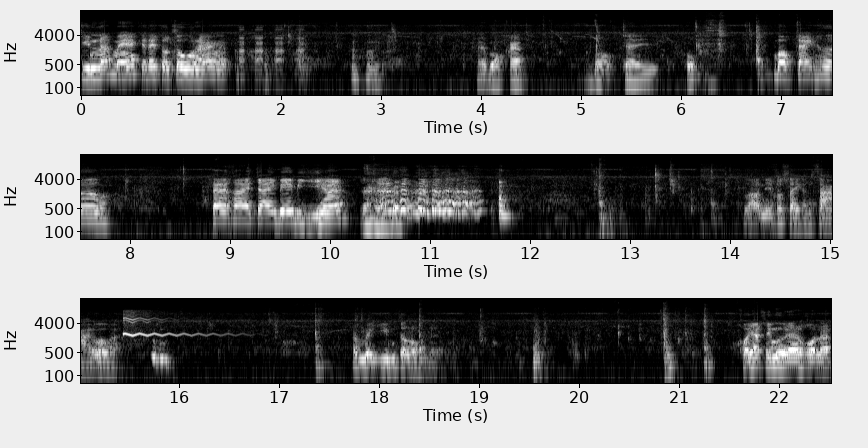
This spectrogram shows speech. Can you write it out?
กินนะแม้จะได้ตัวโตนะให้บอกครับ บอกใจผม บอกใจเธอใจใครใจเบบีใช่ไหม ร้านนี้เขาใส่กันซาหรือเปล่าวะทำไมยิ้มตลอดเลย ขออนุญาตใช้มือนะทุกคนนะ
